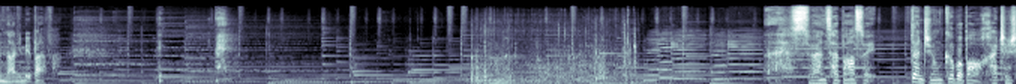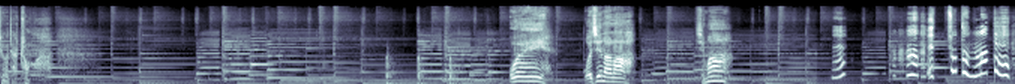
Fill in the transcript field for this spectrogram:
真拿你没办法。哎，虽然才八岁，但只用胳膊抱还真是有点重啊。喂，我进来了，行吗？あ、えちょっと待って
